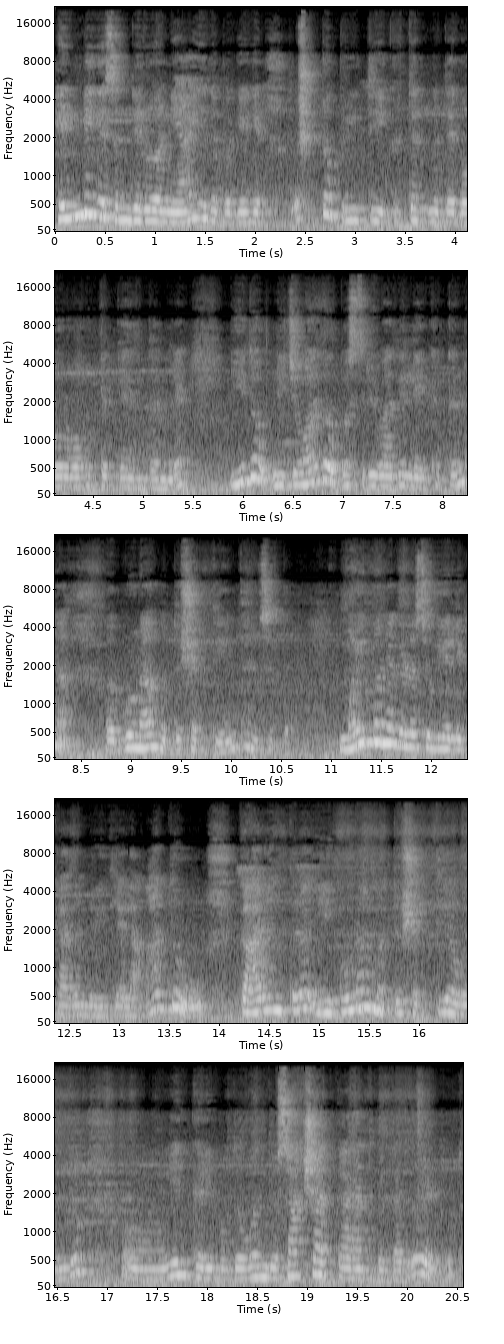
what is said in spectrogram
ಹೆಣ್ಣಿಗೆ ಸಂದಿರುವ ನ್ಯಾಯದ ಬಗೆಗೆ ಎಷ್ಟು ಪ್ರೀತಿ, ಕೃತಜ್ಞತೆ, ಗೌರವ ಹುಟ್ಟುತ್ತೆ ಅಂತಂದರೆ, ಇದು ನಿಜವಾದ ಒಬ್ಬ ಲೇಖಕನ ಗುಣ ಮತ್ತು ಶಕ್ತಿ ಅಂತ ಅನಿಸುತ್ತೆ. ಮೈಮನಗಳ ಸುಳಿಯಲ್ಲಿ ಕಾದಂಬರಿ ಇದೆಯಲ್ಲ, ಅದು ಕಾರಂತರ ಈ ಗುಣ ಮತ್ತು ಶಕ್ತಿಯ ಒಂದು ಏನು ಕರಿಬೋದು, ಒಂದು ಸಾಕ್ಷಾತ್ಕಾರ ಅಂತ ಬೇಕಾದರೂ ಹೇಳ್ಬೋದು.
